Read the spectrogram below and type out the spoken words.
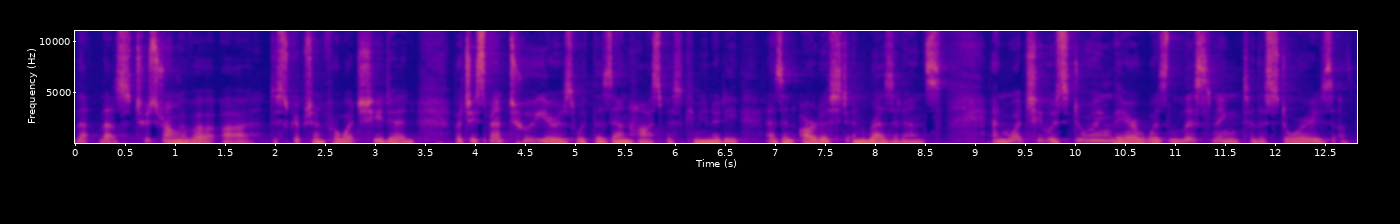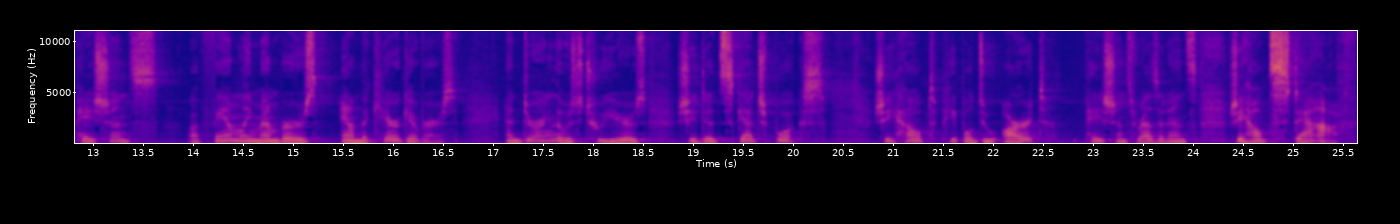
that, that's too strong of a, a, description for what she did, but she spent two years with the Zen hospice community as an artist in residence. And what she was doing there was listening to the stories of patients, of family members and the caregivers. And during those two years, she did sketchbooks. She helped people do art, patients, residents. She helped staff.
